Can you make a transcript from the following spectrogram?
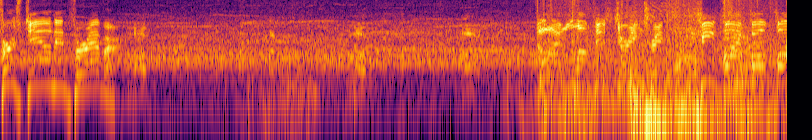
First down and forever. Oh, I love this dirty trick. Fee, fi,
